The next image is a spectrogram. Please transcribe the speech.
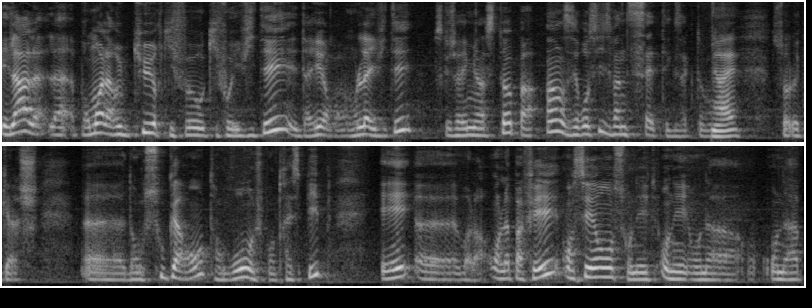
et là, la- la- pour moi, la rupture qu'il faut, qu'il faut éviter, et d'ailleurs, on l'a évité, parce que j'avais mis un stop à 1,0627 exactement Ouais. sur le cash. Euh, donc sous 40, en gros, je prends 13 pipes. Et euh, voilà, on l'a pas fait. En séance, on, est, on, est, on, a, on a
